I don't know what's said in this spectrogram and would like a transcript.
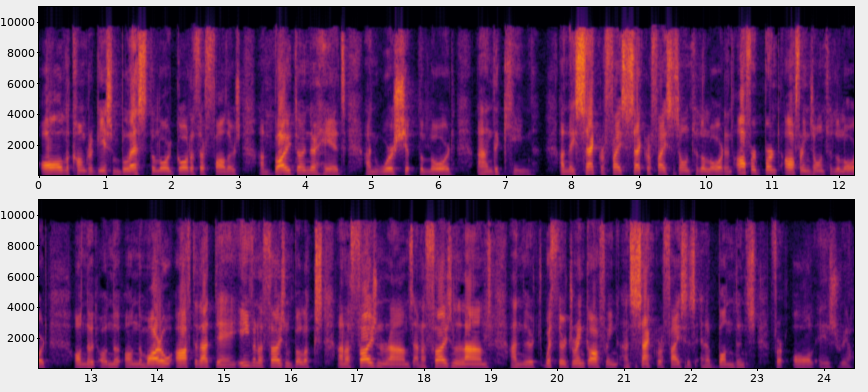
all the congregation blessed the Lord God of their fathers, and bowed down their heads, and worshipped the Lord and the King and they sacrificed sacrifices unto the Lord and offered burnt offerings unto the Lord on the, on the, on the morrow after that day, even a thousand bullocks and a thousand rams and a thousand lambs, and their, with their drink offering and sacrifices in abundance for all Israel.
